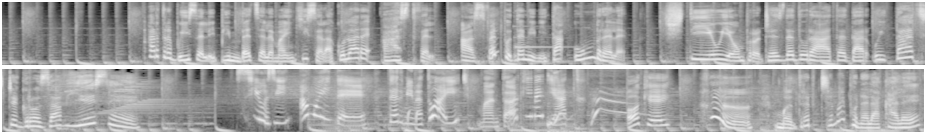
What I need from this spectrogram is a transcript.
ar trebui să lipim bețele mai închise la culoare astfel. Astfel putem imita umbrele. Știu, e un proces de durată, dar uitați ce grozav iese! Suzy, am o idee! Termină tu aici, mă întorc imediat! Ok! Hmm, mă întreb ce mai pune la cale?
